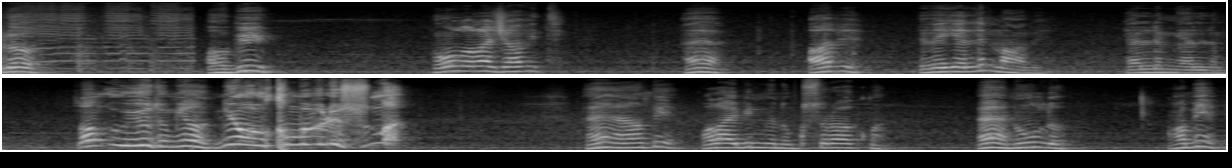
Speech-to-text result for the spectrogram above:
Alo. Abi. Ne oldu lan Cavit? He. Abi eve geldin mi abi? Geldim geldim. Lan uyuyordum ya. Niye uykumu bölüyorsun lan? He abi. Vallahi bilmiyordum kusura bakma. He ne oldu? Abi.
